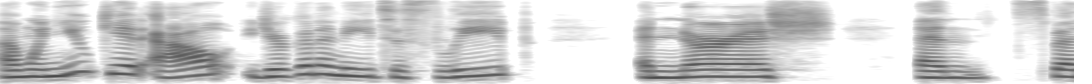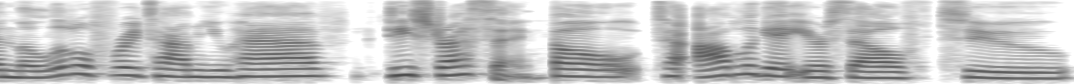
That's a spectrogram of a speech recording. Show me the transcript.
And when you get out, you're going to need to sleep and nourish and spend the little free time you have de stressing. So, to obligate yourself to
